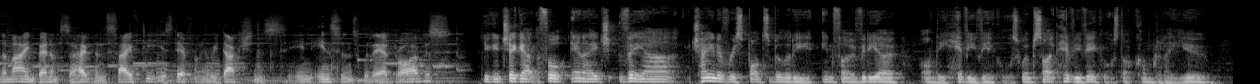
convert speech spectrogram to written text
The main benefits of having safety is definitely reductions in incidents with our drivers. You can check out the full NHVR chain of responsibility info video on the Heavy Vehicles website, heavyvehicles.com.au.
